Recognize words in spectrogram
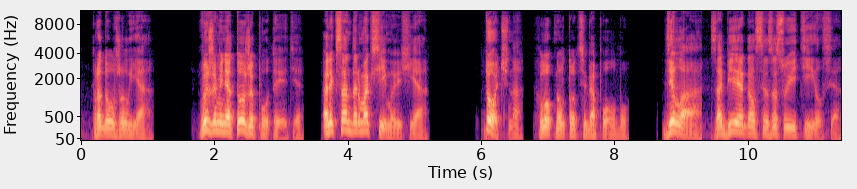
— продолжил я. «Вы же меня тоже путаете. Александр Максимович я». «Точно!» — хлопнул тот себя по лбу. «Дела. Забегался, засуетился.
